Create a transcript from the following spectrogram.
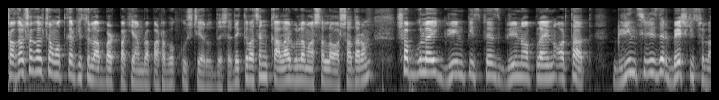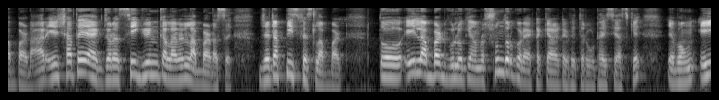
সকাল সকাল চমৎকার কিছু লাভবার্ড পাখি আমরা পাঠাবো কুষ্টিয়ার উদ্দেশ্যে। দেখতে পাচ্ছেন কালারগুলো মাসাল্লাহ অসাধারণ। সবগুলোই green piece face, green offline, অর্থাৎ গ্রিন সিরিজের বেশ কিছু লাভবার্ড। আর এর সাথে এক জোড়া সি গ্রিন কালারের লাভবার্ড আছে, যেটা পিস ফেস লাভবার্ড। তো এই লাভবার্ডগুলোকে আমরা সুন্দর করে একটা ক্যারেটের ভিতরে উঠাইছি আজকে এবং এই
